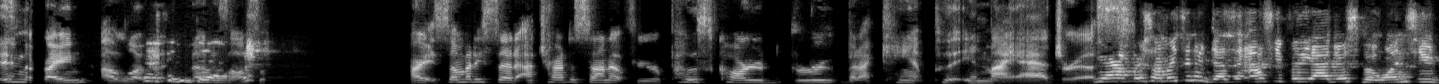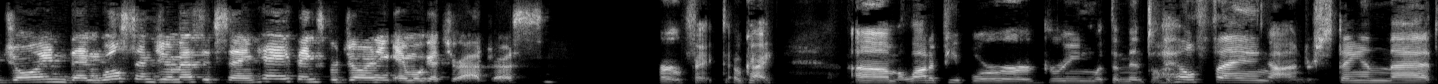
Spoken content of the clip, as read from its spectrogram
In the rain. I love it. That is Yeah. awesome. All right. Somebody said I tried to sign up for your postcard group, but I can't put in my address. Yeah, for some reason it doesn't ask you for the address, but once you join, then we'll send you a message saying, "Hey, thanks for joining," and we'll get your address. Perfect. Okay. Um, a lot of people are agreeing with the mental health thing. I understand that.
